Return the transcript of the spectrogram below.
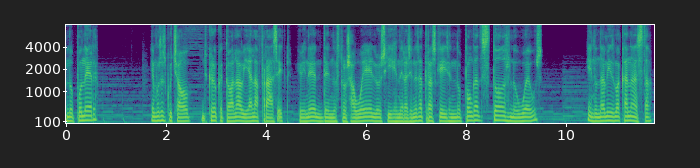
no poner, hemos escuchado, creo que toda la vida la frase que viene de nuestros abuelos y generaciones atrás que dicen, no pongas todos los huevos en una misma canasta,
